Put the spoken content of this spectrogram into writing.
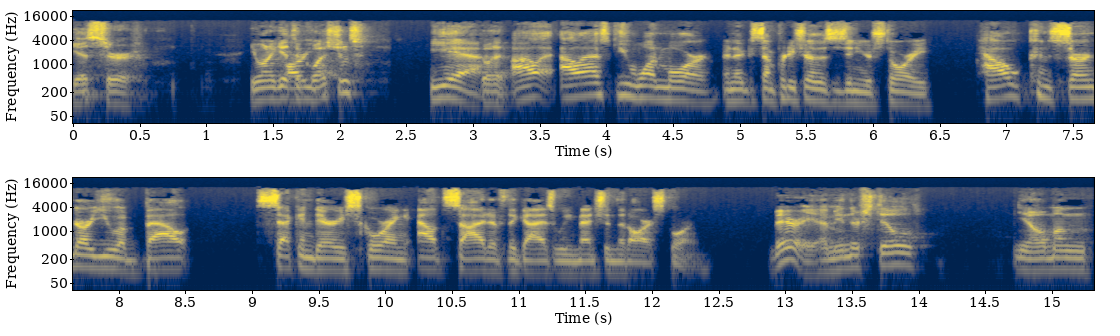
Yes, sir. You want to get are to questions? Yeah. Go ahead. I'll, I'll ask you one more, and I'm pretty sure this is in your story. How concerned are you about secondary scoring outside of the guys we mentioned that are scoring? Very. I mean, they're still, you know, among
